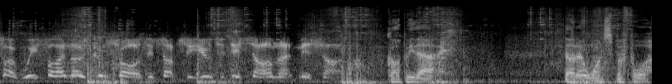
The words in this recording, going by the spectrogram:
So if we find those controls, it's up to you to disarm that missile. Copy that. Done it once before.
